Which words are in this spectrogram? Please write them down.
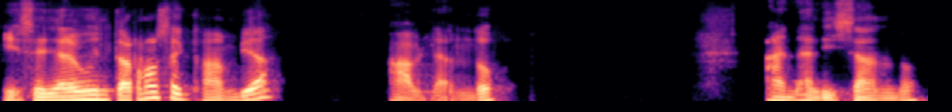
Y ese diálogo interno se cambia hablando, analizando,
